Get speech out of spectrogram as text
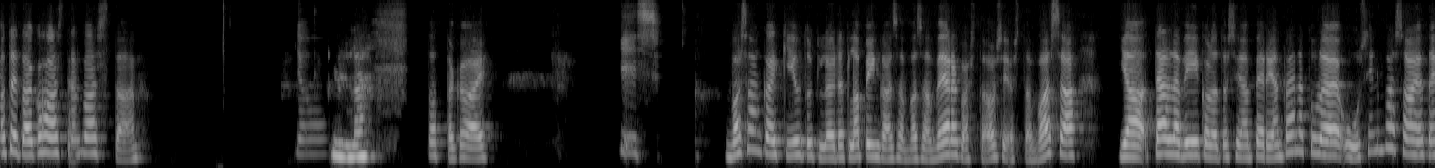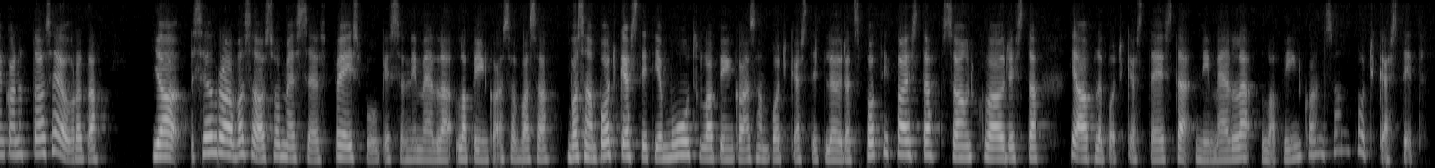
Otetaanko haasteen vastaan? Joo. Kyllä. Totta kai. Yes. Vasan kaikki jutut löydät Lapin kanssa Vasan verkosta osiosta Vasa. Ja tällä viikolla tosiaan perjantaina tulee uusin Vasa, joten kannattaa seurata. Ja seuraa Vasaa somessa ja Facebookissa nimellä Lapin kanssa Vasa. Vasan podcastit ja muut Lapin kansan podcastit löydät Spotifysta, SoundCloudista ja Apple Podcasteista nimellä Lapin kansan podcastit.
